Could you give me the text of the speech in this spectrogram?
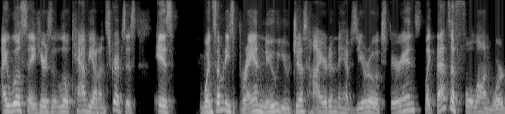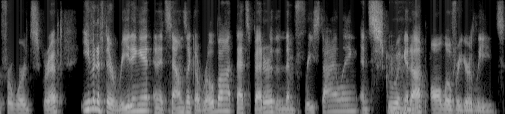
I will say, here's a little caveat on scripts: is is when somebody's brand new, you just hired them, they have zero experience, like that's a full on word for word script. Even if they're reading it and it sounds like a robot, that's better than them freestyling and screwing mm-hmm. it up all over your leads.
